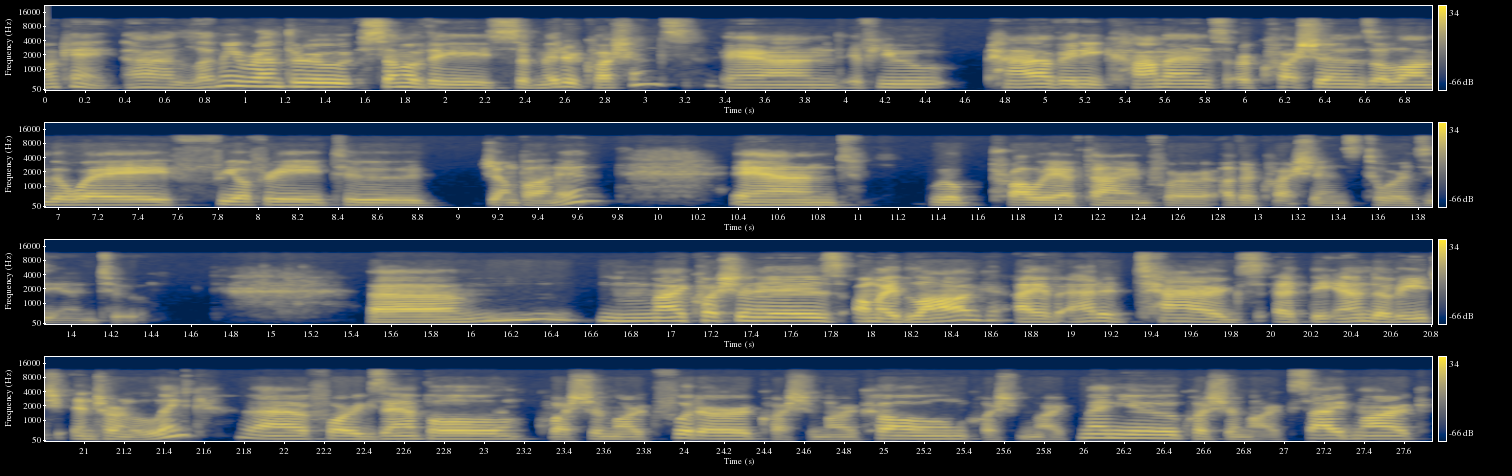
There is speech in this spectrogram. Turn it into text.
OK, uh, let me run through some of the submitted questions. And if you have any comments or questions along the way, feel free to jump on in. And we'll probably have time for other questions towards the end, too. Um, my question is, on my blog, I have added tags at the end of each internal link. Uh, for example, question mark footer, question mark home, question mark menu, question mark side mark,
